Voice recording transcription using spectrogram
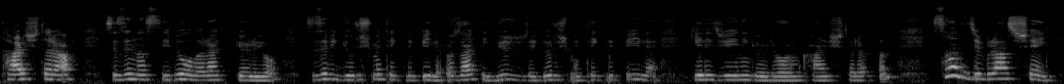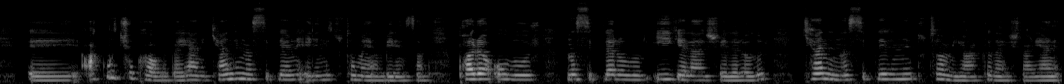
Karşı taraf sizi nasibi olarak görüyor. Size bir görüşme teklifiyle, özellikle yüz yüze görüşme teklifiyle geleceğini görüyorum karşı tarafın. Sadece biraz şey, e, aklı çok havada. Yani kendi nasiplerini elinde tutamayan bir insan. Para olur, nasipler olur, iyi gelen şeyler olur. Kendi nasiplerini tutamıyor arkadaşlar. Yani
